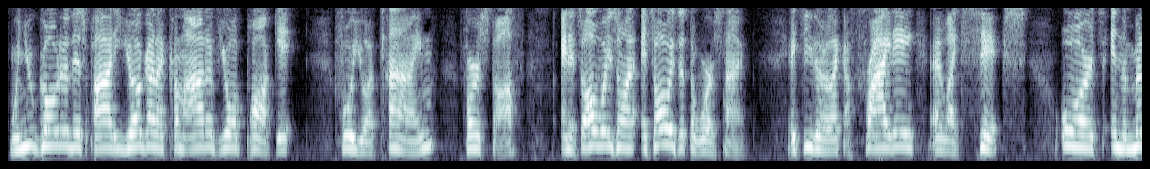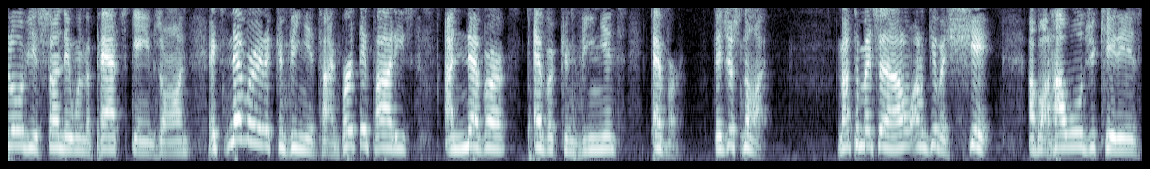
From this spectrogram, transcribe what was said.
when you go to this party, you're going to come out of your pocket for your time, first off, and it's always on, it's always at the worst time. It's either like a Friday at like six or it's in the middle of your Sunday when the Pats game's on. It's never at a convenient time. Birthday parties are never, ever convenient, ever. They're just not. Not to mention, I don't, I don't give a shit about how old your kid is.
